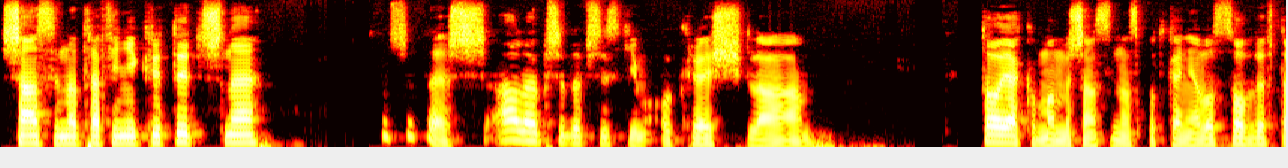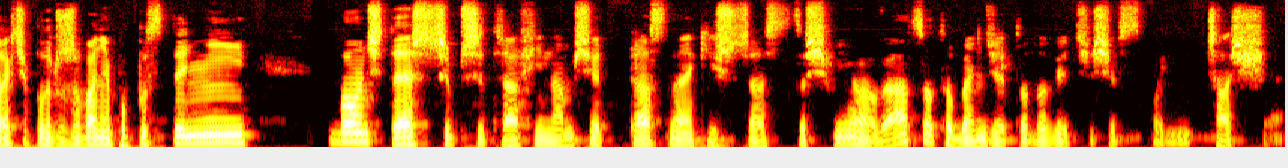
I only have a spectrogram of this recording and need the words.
szansy na trafienie krytyczne. Znaczy też, ale przede wszystkim określa to, jaką mamy szansę na spotkania losowe w trakcie podróżowania po pustyni, bądź też czy przytrafi nam się raz na jakiś czas coś miłego, a co to będzie, to dowiecie się w swoim czasie.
